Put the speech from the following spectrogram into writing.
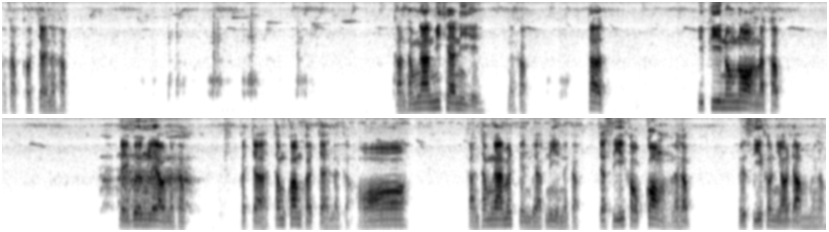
นะครับ เข้าใจนะครับ การทำงานมีแค่นี้เองนะครับ ถ้าพี่พี่ๆน้องๆนะครับ ได้เบิ่งแล้วนะครับ ก็จะทำความเข้าใจแล้วก็อ๋อการทำงานมันเป็นแบบนี้นะครับ จะสีเขากล้องนะครับ หรือสีเขาเหนียวดำนะครับ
